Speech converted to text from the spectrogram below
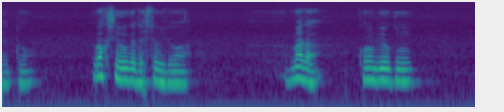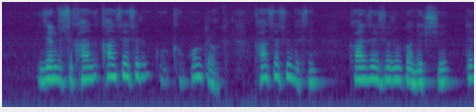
えっと、ワクチンを受けた人々は、まだこの病気に依然として感染する、 contract、感染するんですね。感染することができし、で、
